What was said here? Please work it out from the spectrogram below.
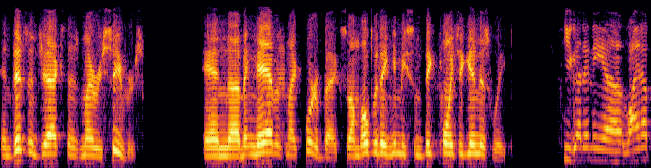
and Vincent Jackson as my receivers. And uh, McNabb is my quarterback. So I'm hoping they can give me some big points again this week. You got any uh, lineup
